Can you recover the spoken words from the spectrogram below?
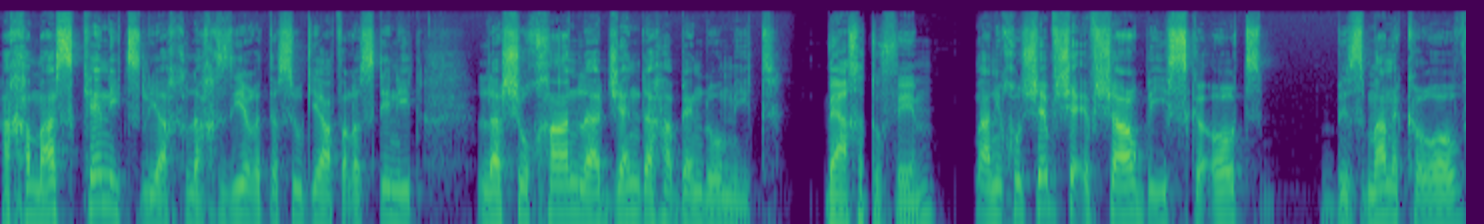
החמאס כן הצליח להחזיר את הסוגיה הפלסטינית לשולחן, לאג'נדה הבינלאומית. והחטופים? אני חושב שאפשר בעסקאות בזמן הקרוב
